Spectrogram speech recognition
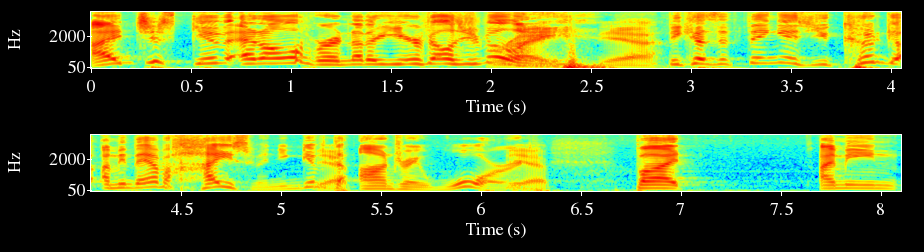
I'd just give Ed Oliver another year of eligibility. Right, yeah. because the thing is, you could go. I mean, they have a Heisman. You can give it to Andre Ware. Yep. But, I mean,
